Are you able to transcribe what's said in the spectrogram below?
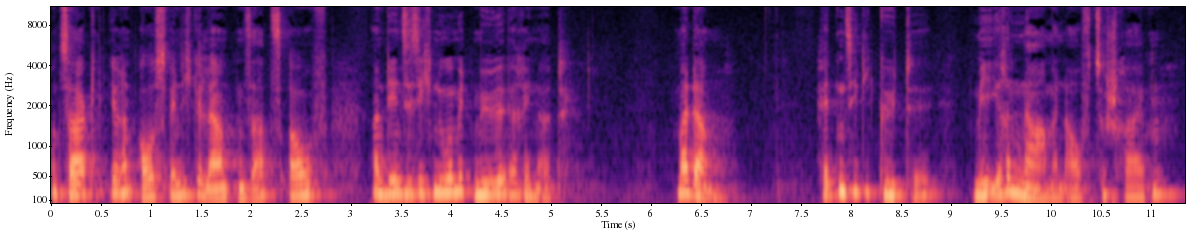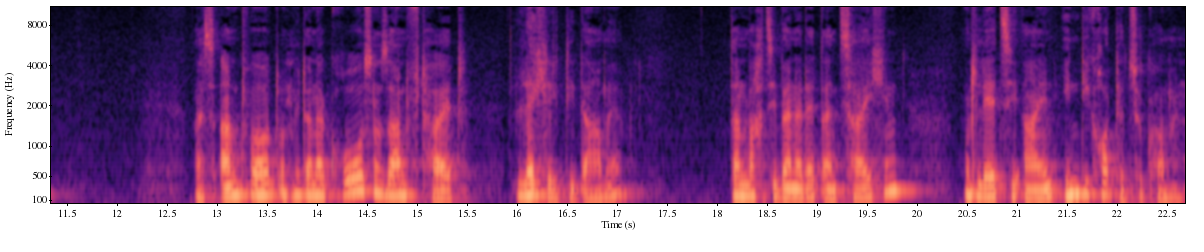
und sagt ihren auswendig gelernten Satz auf, an den sie sich nur mit Mühe erinnert. Madame, hätten Sie die Güte, mir Ihren Namen aufzuschreiben? Als Antwort und mit einer großen Sanftheit lächelt die Dame, dann macht sie Bernadette ein Zeichen und lädt sie ein, in die Grotte zu kommen.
